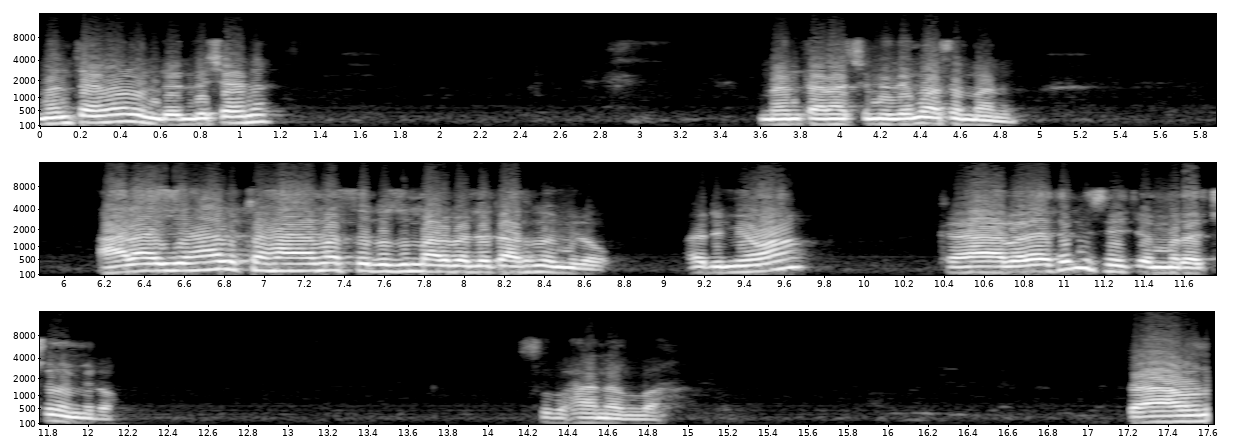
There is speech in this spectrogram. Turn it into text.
መንታ ይሆኑ እንደ ቻይና። መንታናችን ደግሞ አሰማንም። አላየሃል? ከ20 ዓመት ብዙም አልበለጣት ነው የሚለው። እድሜዋ ከ20 በላይ ትንሽ የጨመረችው ነው የሚለው። ሱብሃንአላህ በአሁኑ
